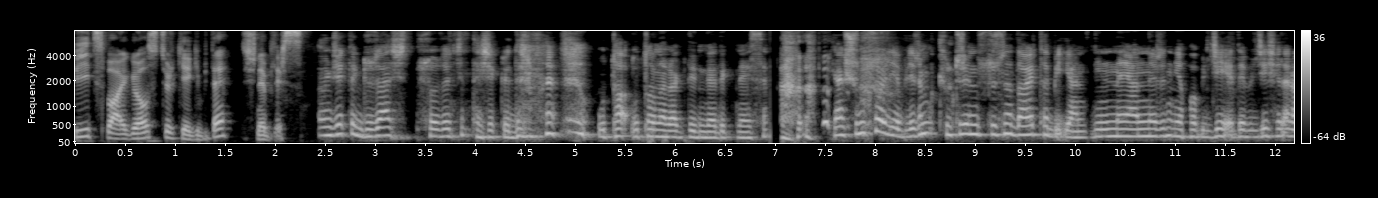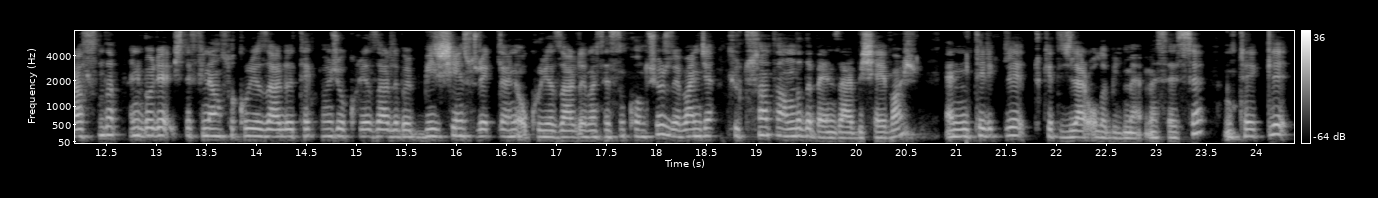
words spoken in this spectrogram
Beats by Girls Türkiye gibi de düşünebilirsin. Öncelikle güzel sözler için teşekkür ederim. Uta, utanarak dinledik neyse. ya şunu söyleyebilirim. Kültür endüstrisine dair tabii yani dinleyenlerin yapabileceği, edebileceği şeyler aslında hani böyle işte finans okuryazarlığı, teknoloji okuryazarlığı böyle bir şeyin sürekli hani okuryazarlığı meselesini konuşuyoruz ya bence kültür sanat alanında da benzer bir şey var. Yani nitelikli tüketiciler olabilme meselesi. Nitelikli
